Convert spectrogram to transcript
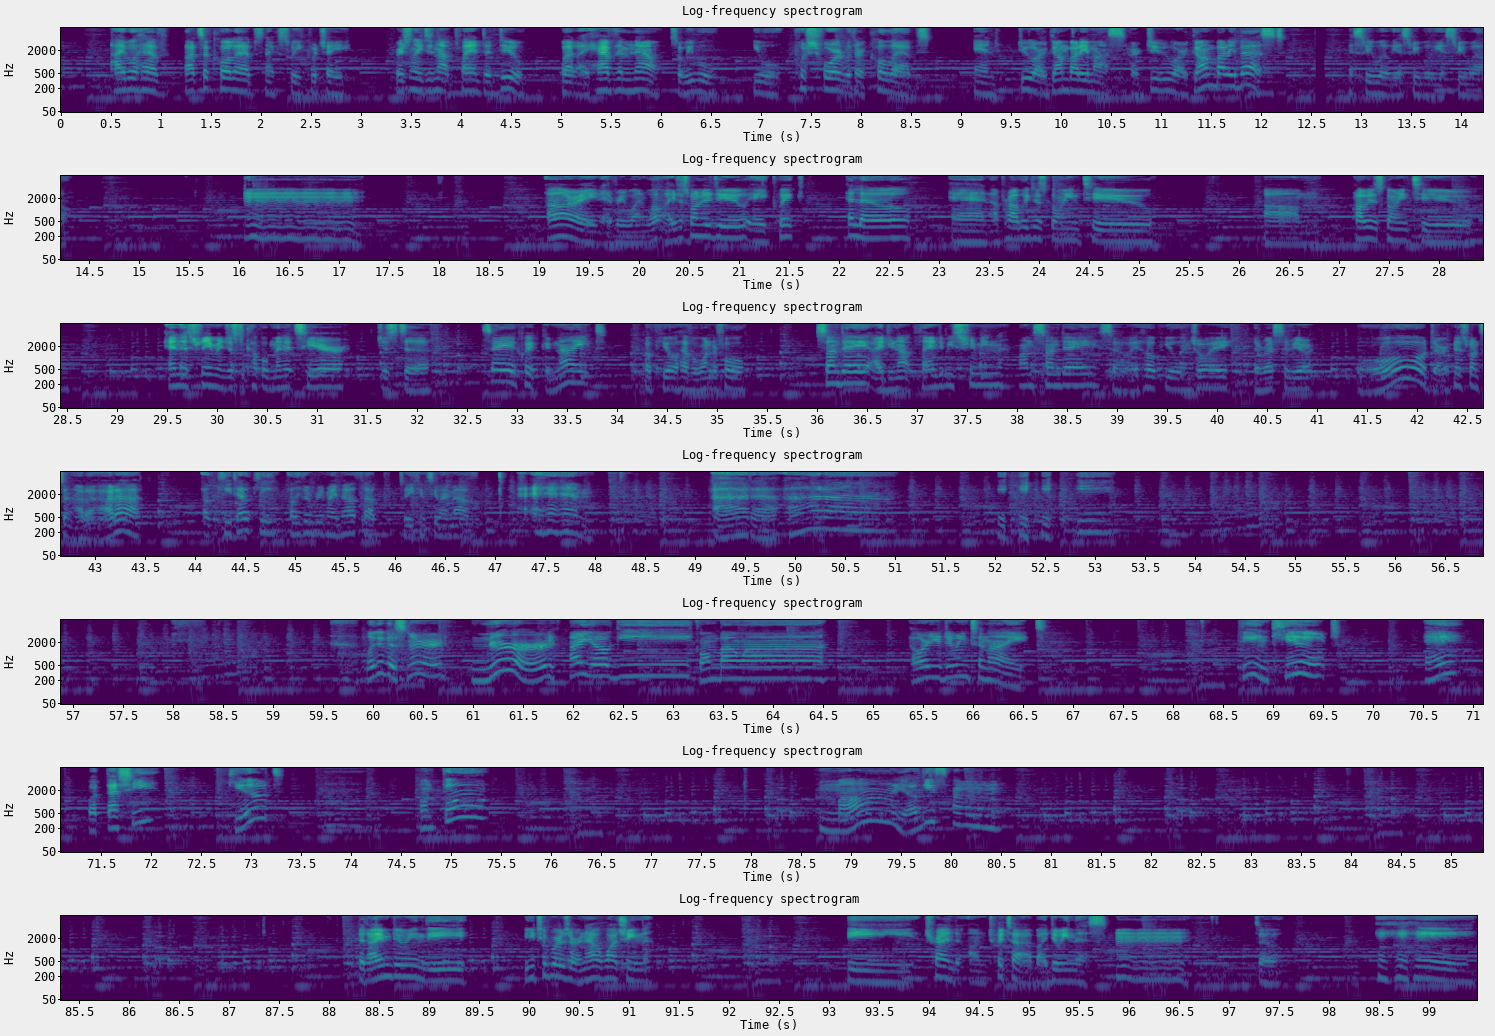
I will have lots of collabs next week, which I originally did not plan to do, but I have them now. So we will we will push forward with our collabs and do our gambarimas, or do our gambari best. Yes, we will. Yes, we will. Yes, we will. Mm. All right, everyone. Well, I just wanted to do a quick hello, and I'm probably just going to, um, probably just going to end the stream in just a couple minutes here, just to say a quick good night. Hope you'll have a wonderful Sunday. I do not plan to be streaming on Sunday, so I hope you'll enjoy the rest of your Oh, darkness wants an ara ara. Okie dokie. I'll even bring my mouth up so you can see my mouth. Ahem. Ara ara. Look at this nerd. Nerd! Hi, Yogi! Konbanwa! How are you doing tonight? Being cute? Eh? Watashi? Cute? Honto? But I'm doing the VTubers are now watching the trend on Twitter by doing this. Mm. So, hey, hey, hey.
